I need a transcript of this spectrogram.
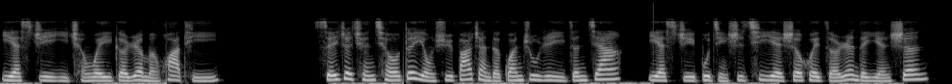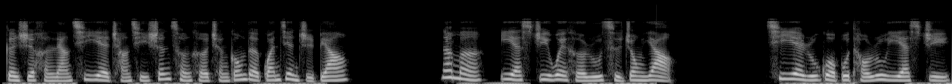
，ESG 已成为一个热门话题。随着全球对永续发展的关注日益增加，ESG 不仅是企业社会责任的延伸，更是衡量企业长期生存和成功的关键指标。那么，ESG 为何如此重要？企业如果不投入 ESG，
